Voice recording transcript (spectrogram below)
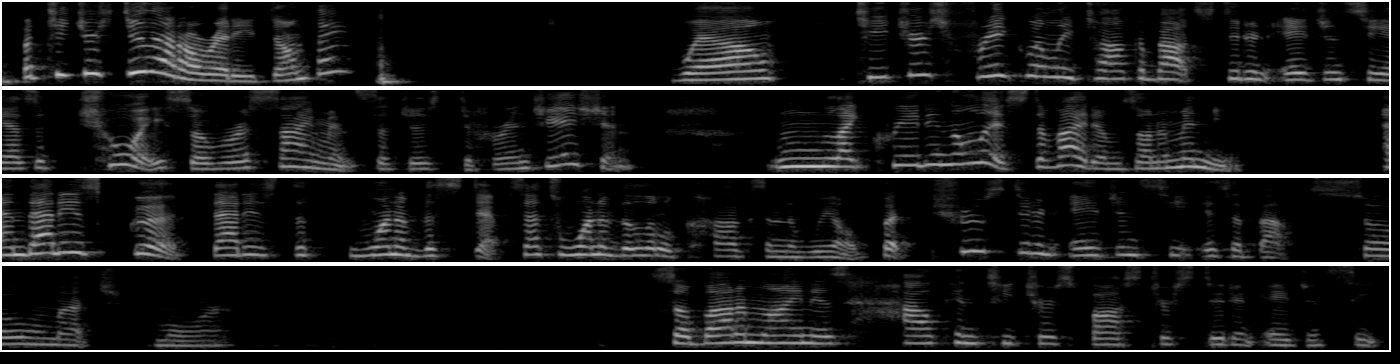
But teachers do that already, don't they? Well, teachers frequently talk about student agency as a choice over assignments such as differentiation, mm, like creating a list of items on a menu. And that is good. That is the one of the steps. That's one of the little cogs in the wheel. But true student agency is about so much more. So bottom line is how can teachers foster student agency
